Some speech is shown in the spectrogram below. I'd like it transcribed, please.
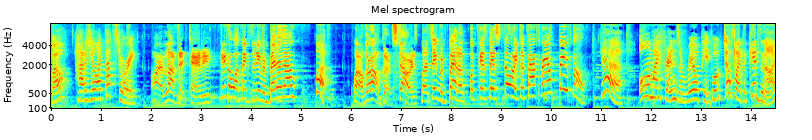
Well, how did you like that story? I loved it, Katie. Do you know what makes it even better, though? What? Well, they're all good stories, but it's even better because they're stories about real people. Yeah, all my friends are real people, just like the kids and I,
